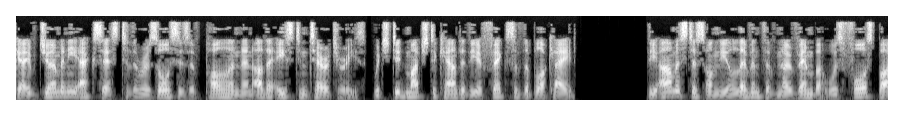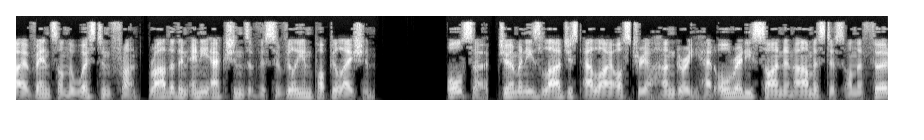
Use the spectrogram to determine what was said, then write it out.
gave Germany access to the resources of Poland and other eastern territories, which did much to counter the effects of the blockade. The armistice on the 11th of November was forced by events on the Western Front, rather than any actions of the civilian population. Also, Germany's largest ally Austria-Hungary had already signed an armistice on 3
